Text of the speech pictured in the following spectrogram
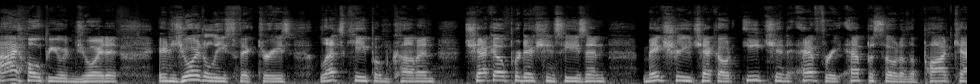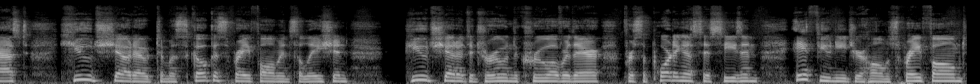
I hope you enjoyed it. Enjoy the Leafs victories. Let's keep them coming. Check out prediction season. Make sure you check out each and every episode of the podcast. Huge shout out to Muskoka Spray Foam Insulation. Huge shout out to Drew and the crew over there for supporting us this season. If you need your home spray foamed,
